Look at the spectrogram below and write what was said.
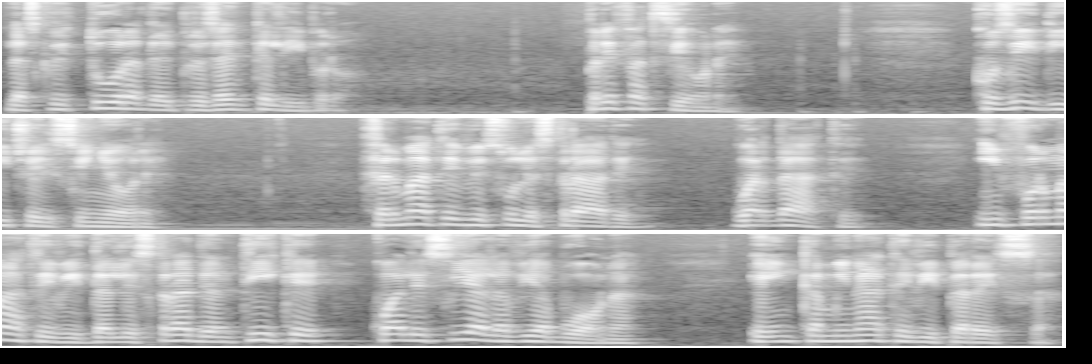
la scrittura del presente libro. Prefazione Così dice il Signore. Fermatevi sulle strade, guardate, informatevi dalle strade antiche quale sia la via buona e incamminatevi per essa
